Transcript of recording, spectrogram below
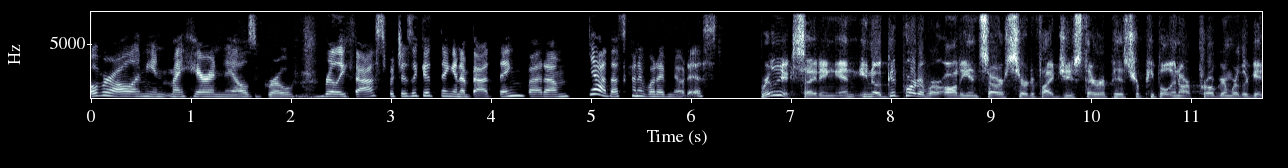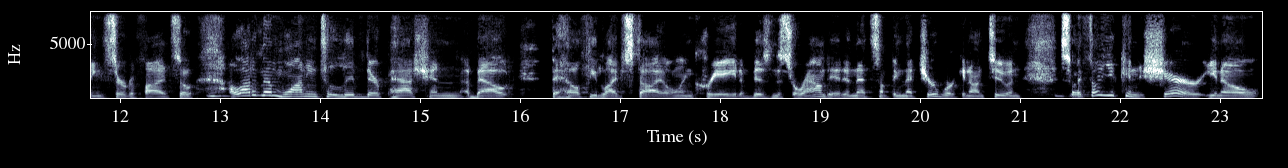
overall, I mean, my hair and nails grow really fast, which is a good thing and a bad thing. But um, yeah, that's kind of what I've noticed. Really exciting. And, you know, a good part of our audience are certified juice therapists or people in our program where they're getting certified. So a lot of them wanting to live their passion about the healthy lifestyle and create a business around it. And that's something that you're working on too. And so I thought you can share, you know,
